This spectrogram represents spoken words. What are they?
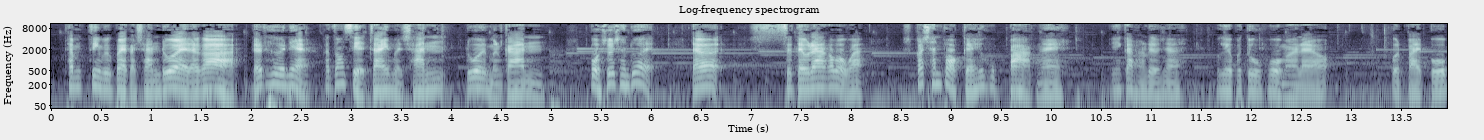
ๆทำสิ่งแปลกๆกับฉันด้วยแล้วก็ แล้วเธอเนี่ยก็ต้องเสียใจเหมือนฉันด้วยเหมือนกันโปรดช่วยฉันด้วย แล้วสเตลล่าก็บอกว่า ก็ฉันบอกแกให้หุบปากไงนี่กลับทางเดิมใช่ไหมโอเคประตูโผล่มาแล้วเปิดไปปุ๊บ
